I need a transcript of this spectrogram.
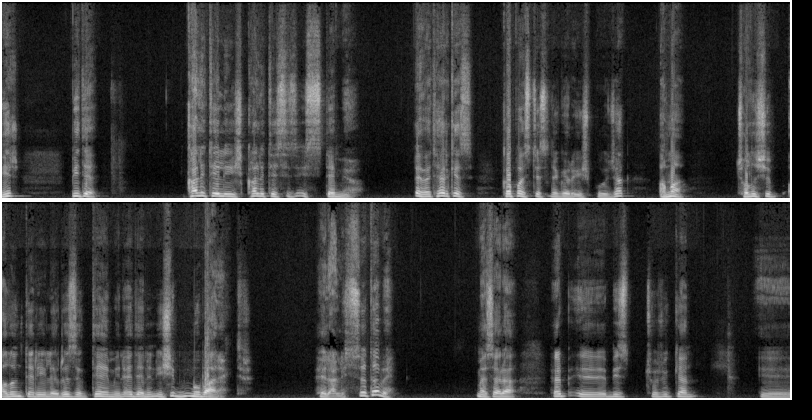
Bir, bir de kaliteli iş, kalitesiz istemiyor. Evet herkes kapasitesine göre iş bulacak ama çalışıp alın teriyle rızık temin edenin işi mübarektir. Helal işse tabi. Mesela hep e, biz çocukken e,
